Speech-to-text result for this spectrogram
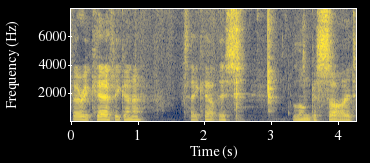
Very carefully going to take out this longer side.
